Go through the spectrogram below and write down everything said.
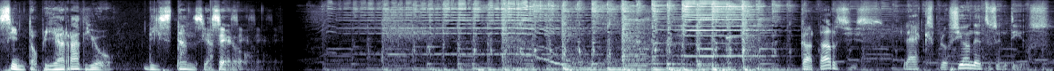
Sintopía Radio, Distancia Cero. Catarsis. La explosión de tus sentidos.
